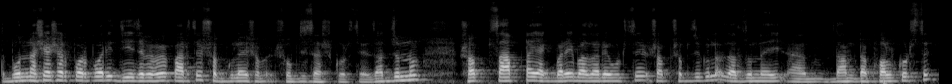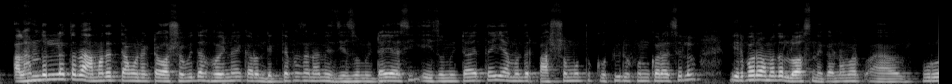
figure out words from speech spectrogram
তো বন্যা শেষ হওয়ার পরপরই যে যেভাবে পারছে, সবগুলাই সব সবজি চাষ করছে। যার জন্য সব চাপটাই একবারেই বাজারে উঠছে। সব সবজিগুলো, যার জন্য এই দামটা ফল করছে। আলহামদুলিল্লাহ, তবে আমাদের তেমন একটা অসুবিধা হয় নাই, কারণ দেখতে পাচ্ছেন আমি যে জমিটাই আছি, এই জমিটাতেই আমাদের পাঁচশো মতো কপি রোপণ করা ছিল। এরপরও আমাদের লস নেই, কারণ আমার পুরো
